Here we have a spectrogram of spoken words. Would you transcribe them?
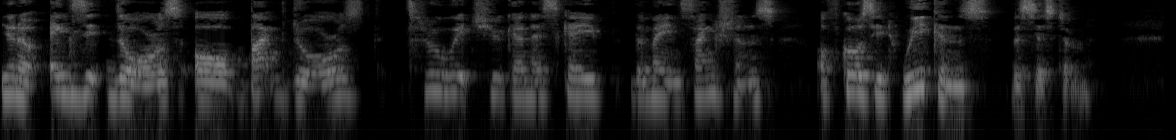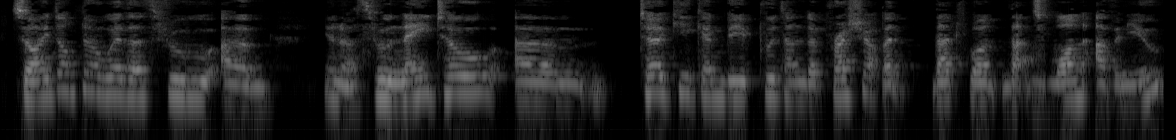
you know, exit doors or back doors through which you can escape the main sanctions, of course, it weakens the system. So I don't know whether through, um, you know, through NATO, um, Turkey can be put under pressure, but that one, that's mm. one avenue.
